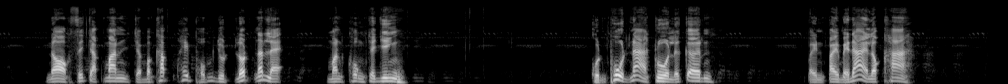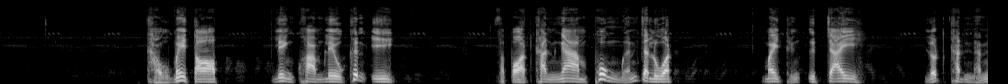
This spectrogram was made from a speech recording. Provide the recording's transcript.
ำนอกเสียจากมันจะบังคับให้ผมหยุดรถนั่นแหละ มันคงจะยิง คุณพูดน่ากลัวเหลือเกิน เป็นไปไม่ได้หรอกค่ะ เขาไม่ตอบเร่งความเร็วขึ้นอีก สปอร์ตคันงามพุ่งเหมือนจรวด ไม่ถึงอึดใจ รถคันนั้น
